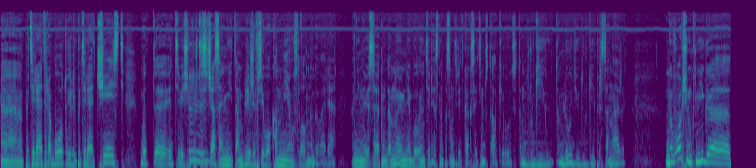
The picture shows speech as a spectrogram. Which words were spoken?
э, потерять работу или потерять честь. Вот э, эти вещи, mm-hmm. потому что сейчас они там ближе всего ко мне, условно говоря. Они нависают надо мной, и мне было интересно посмотреть, как с этим сталкиваются там другие там люди, другие персонажи. Ну, в общем, книга,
